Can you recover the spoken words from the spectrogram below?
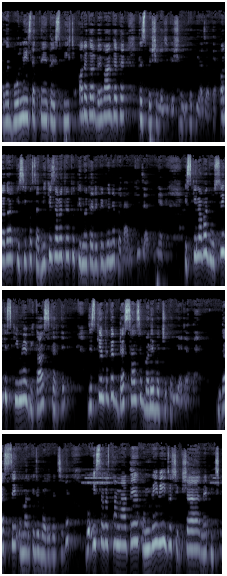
अगर बोल नहीं सकते हैं तो स्पीच और अगर व्यवहारगत है तो स्पेशल एजुकेशन उनको दिया जाता है। और अगर किसी को सभी की ज़रूरत है तो तीनों थेरेपी भी उन्हें प्रदान की जाती है। इसके अलावा दूसरी एक स्कीम है विकास करके, जिसके अंतर्गत दस साल से बड़े बच्चों को लिया जाता है। दस से उम्र के जो बड़े बच्चे हैं, वो इस अवस्था में आते हैं, उनमें भी जो शिक्षा में पीछे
